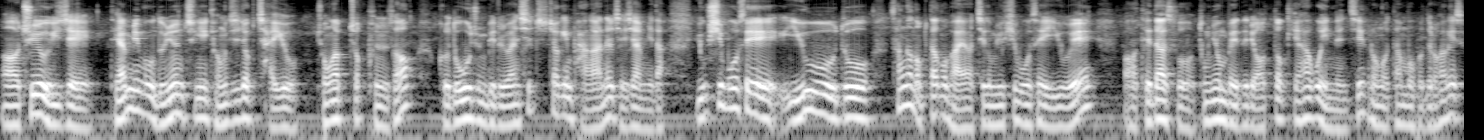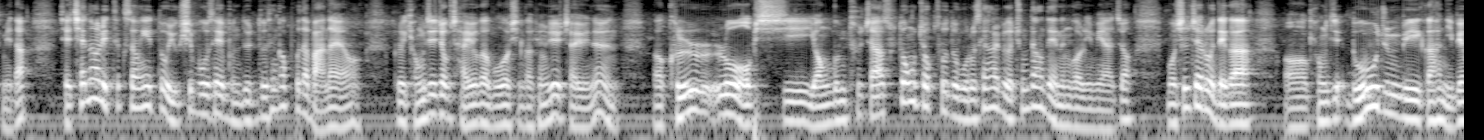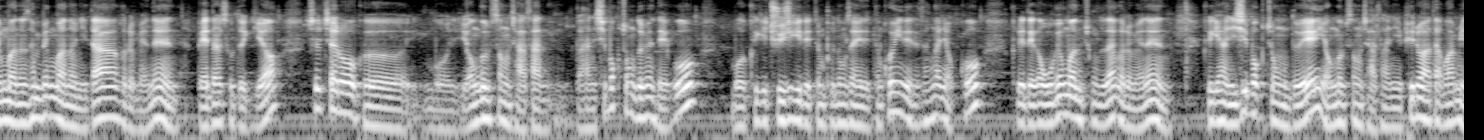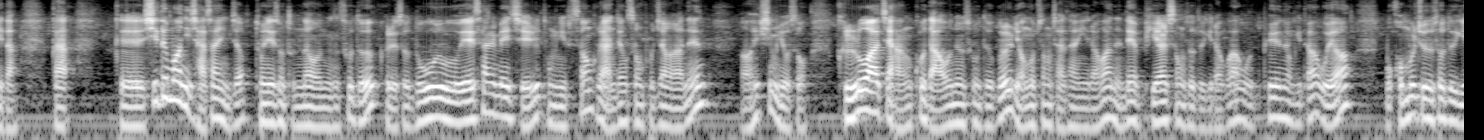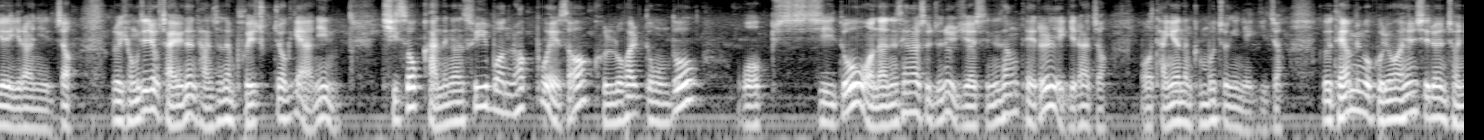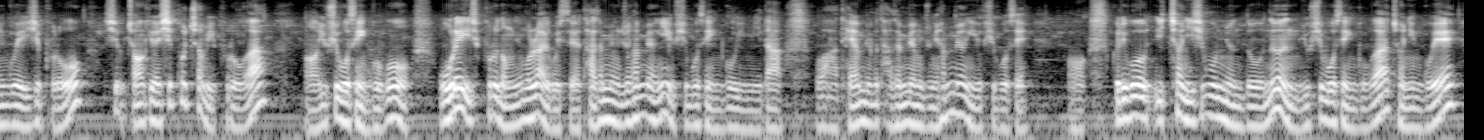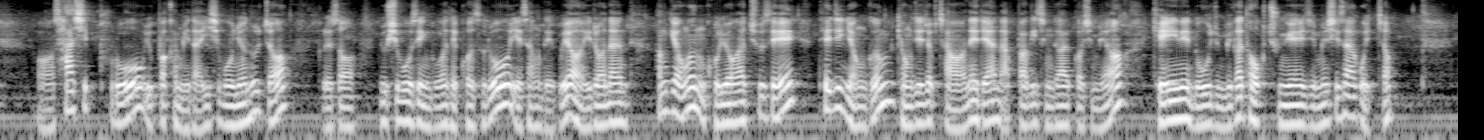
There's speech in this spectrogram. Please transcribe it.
어, 주요 의제, 대한민국 노년층의 경제적 자유, 종합적 분석, 그리고 노후 준비를 위한 실질적인 방안을 제시합니다. 65세 이후도 상관없다고 봐요. 지금 65세 이후에 어, 대다수 동년배들이 어떻게 하고 있는지 그런 것도 한번 보도록 하겠습니다. 제 채널의 특성이 또 65세 분들도 생각보다 많아요. 그리고 경제적 자유가 무엇인가? 경제적 자유는 어, 근로 없이 연금 투자, 수동적 소득으로 생활비가 충당되는 걸 의미하죠. 뭐 실제로 내가 어, 경제 노후 준비가 한 200만 원, 300만 원이다 그러면은 매달 소득이요. 실제로 그 뭐 연금성 자산 한 10억 정도면 되고 뭐 그게 주식이 됐든 부동산이 됐든 코인이 됐든 상관이 없고 그래 내가 500만 원 정도다 그러면은 그게 한 20억 정도의 연금성 자산이 필요하다고 합니다. 그러니까 그 시드머니 자산이죠. 돈에서 돈 나오는 소득. 그래서 노후의 삶의 질, 독립성, 그리고 안정성 보장하는 어, 핵심 요소. 근로하지 않고 나오는 소득을 연금성 자산이라고 하는데 비활성 소득이라고 하고 표현하기도 하고요. 뭐 건물주도 소득의 일환이죠. 그리고 경제적 자유는 단순한 부의 축적이 아닌 지속 가능한 수입원을 확보해서 근로 활동도 없이도 원하는 생활 수준을 유지할 수 있는 상태를 얘기를 하죠. 뭐 당연한 근본적인 얘기죠. 그 대한민국 고령화 현실은 전 인구의 20%, 시, 정확히는 19.2%가 어, 65세 인구고 올해 20% 넘긴 걸로 알고 있어요. 5명 중 1명이 65세 인구입니다. 와, 대한민국 5명 중에 1명이 65세. 어, 그리고 2025년도는 65세 인구가 전 인구의 어, 40% 육박합니다. 25년 후죠. 그래서 65세 인구가 될 것으로 예상되고요. 이러한 환경은 고령화 추세에 퇴직연금, 경제적 자원에 대한 압박이 증가할 것이며 개인의 노후 준비가 더욱 중요해짐을 시사하고 있죠.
